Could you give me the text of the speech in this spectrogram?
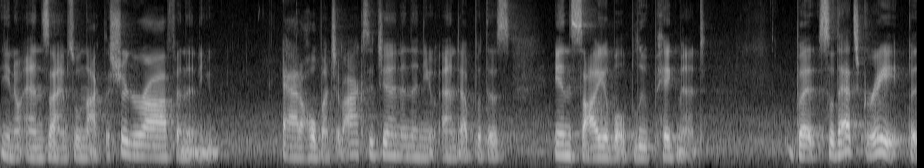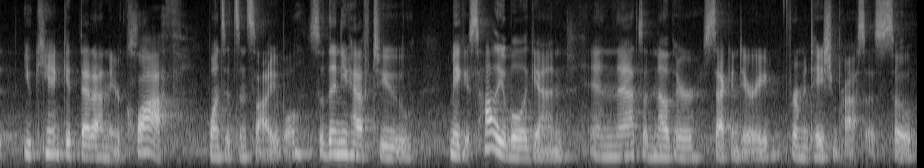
you know enzymes will knock the sugar off, and then you add a whole bunch of oxygen, and then you end up with this insoluble blue pigment. But so that's great, but you can't get that on your cloth once it's insoluble. So then you have to make it soluble again, and that's another secondary fermentation process. So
